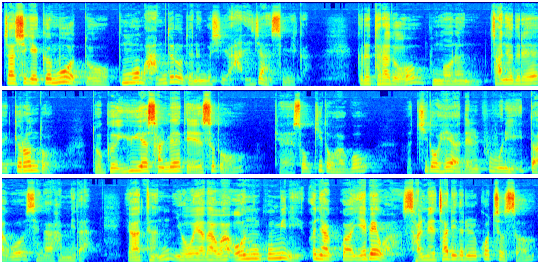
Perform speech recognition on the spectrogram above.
자식의 그 무엇도 부모 마음대로 되는 것이 아니지 않습니까? 그렇더라도 부모는 자녀들의 결혼도 또그 유의 삶에 대해서도 계속 기도하고 지도해야 될 부분이 있다고 생각합니다. 여하튼 여호야다와 온 국민이 언약과 예배와 삶의 자리들을 고쳐서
